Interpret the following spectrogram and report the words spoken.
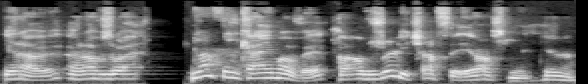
you know. And I was like, Nothing came of it, but I was really chuffed that he asked me, you know.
